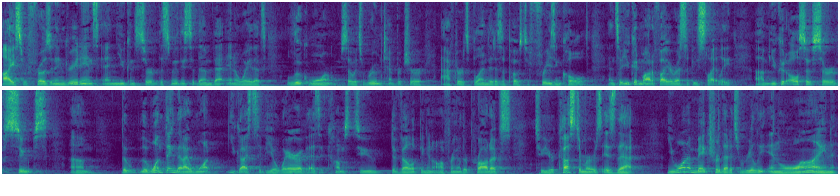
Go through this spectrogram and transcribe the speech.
ice or frozen ingredients and you can serve the smoothies to them that in a way that's lukewarm. So it's room temperature after it's blended as opposed to freezing cold. And so you could modify your recipe slightly. Um, you could also serve soups. Um, the, the one thing that i want you guys to be aware of as it comes to developing and offering other products to your customers is that you want to make sure that it's really in line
